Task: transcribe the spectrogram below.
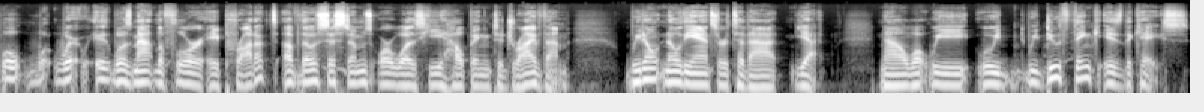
Well, where was Matt LaFleur a product of those systems or was he helping to drive them? We don't know the answer to that yet. Now, what we we we do think is the case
